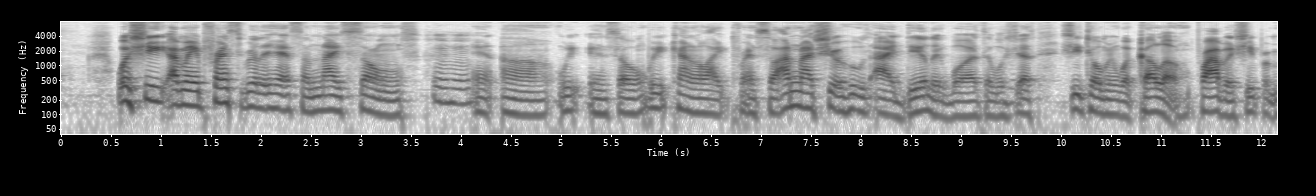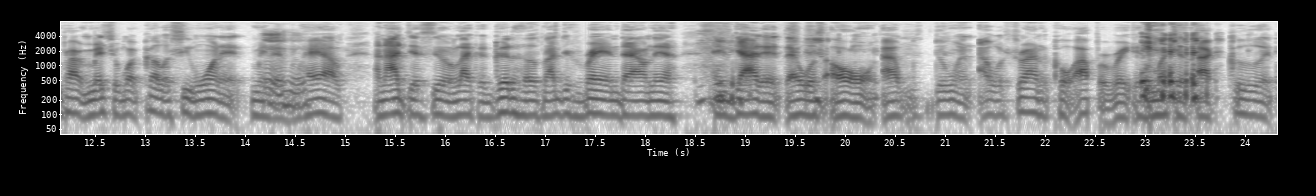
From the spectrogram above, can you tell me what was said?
Well, she, I mean, Prince really had some nice songs, Mm-hmm. and uh, we, and so we kind of like Prince. So I'm not sure whose ideal it was. It was Mm-hmm. just she told me what color. Probably she probably mentioned what color she wanted me Mm-hmm. to have, and I just, you know, like a good husband, I just ran down there and got it. That was all I was doing. I was trying to cooperate as much as I could.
